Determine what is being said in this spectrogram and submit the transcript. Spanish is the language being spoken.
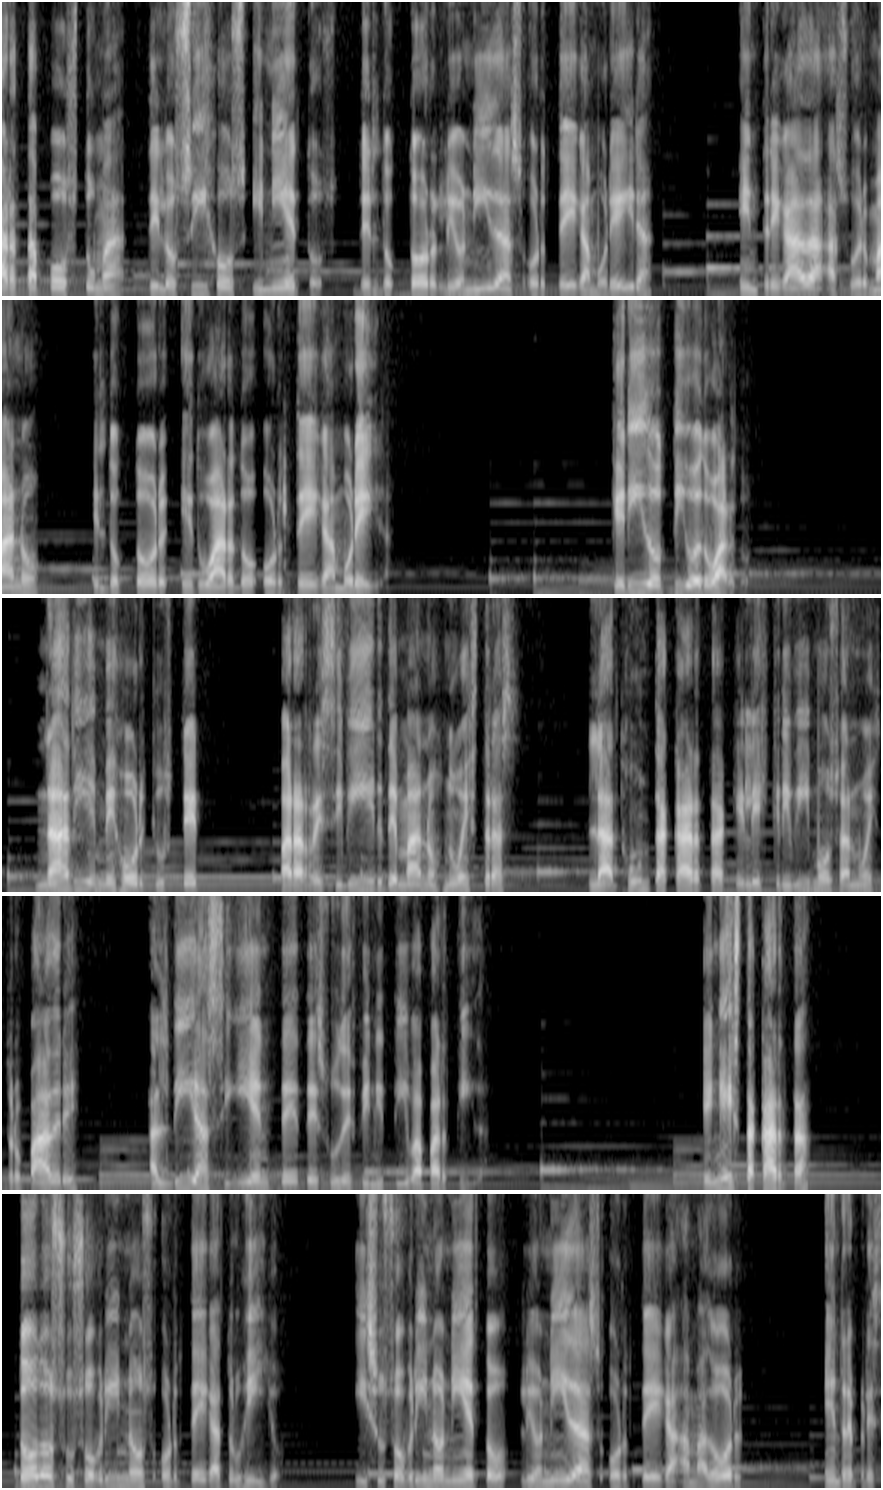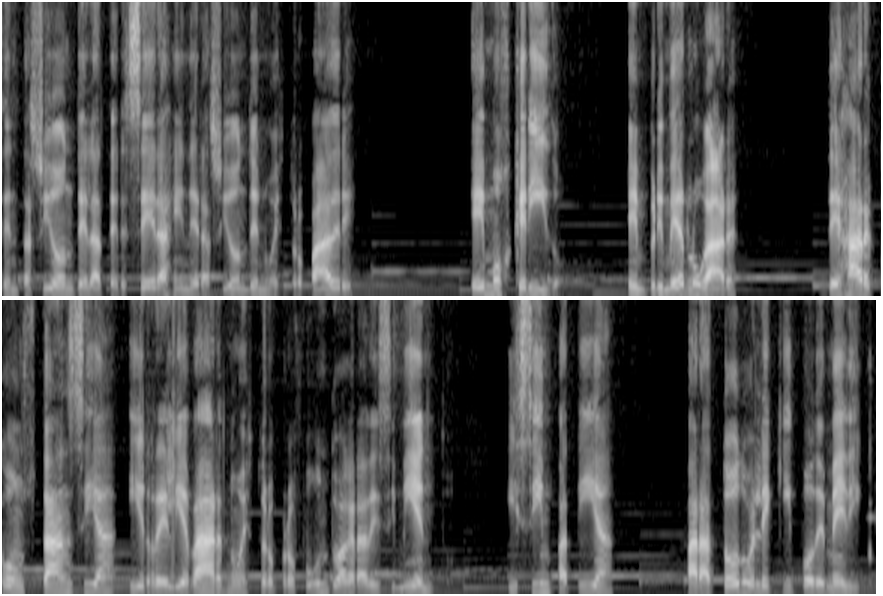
Carta póstuma de los hijos y nietos del doctor Leonidas Ortega Moreira, entregada a su hermano, el doctor Eduardo Ortega Moreira. Querido tío Eduardo, nadie mejor que usted para recibir de manos nuestras la adjunta carta que le escribimos a nuestro Padre al día siguiente de su definitiva partida. En esta carta, todos sus sobrinos Ortega Trujillo y su sobrino nieto Leonidas Ortega Amador, en representación de la tercera generación de nuestro Padre, hemos querido, en primer lugar, dejar constancia y relevar nuestro profundo agradecimiento y simpatía para todo el equipo de médicos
